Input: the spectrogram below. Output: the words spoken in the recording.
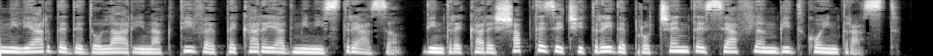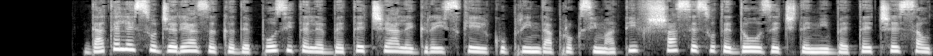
miliarde de dolari în active pe care îi administrează, dintre care 73% se află în Bitcoin Trust. Datele sugerează că depozitele BTC ale Grayscale cuprind aproximativ 620.000 BTC sau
